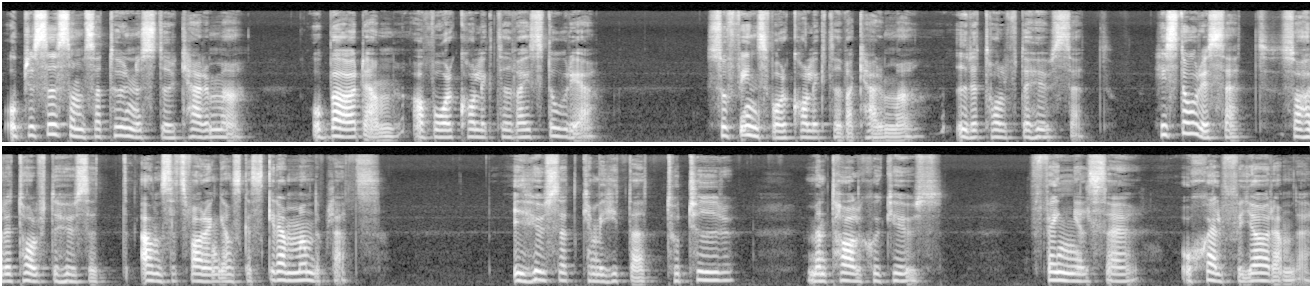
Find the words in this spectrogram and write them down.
Och precis som Saturnus styr karma och bördan av vår kollektiva historia så finns vår kollektiva karma i det tolfte huset. Historiskt sett så har det tolfte huset ansetts vara en ganska skrämmande plats. I huset kan vi hitta tortyr, mentalsjukhus, fängelse och självförgörande.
